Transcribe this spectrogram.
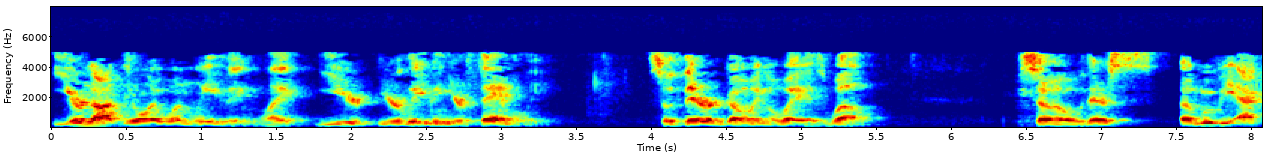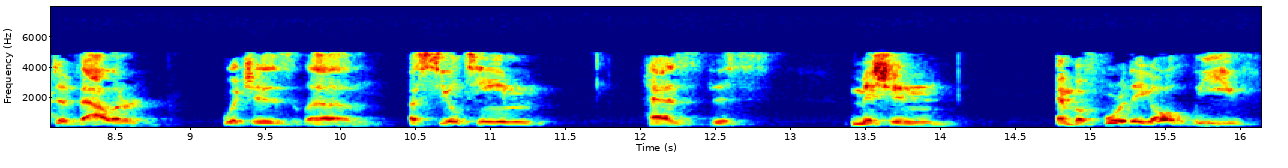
you're not the only one leaving. Like you're you're leaving your family, so they're going away as well. So there's a movie Act of Valor, which is um, a SEAL team has this mission, and before they all leave,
